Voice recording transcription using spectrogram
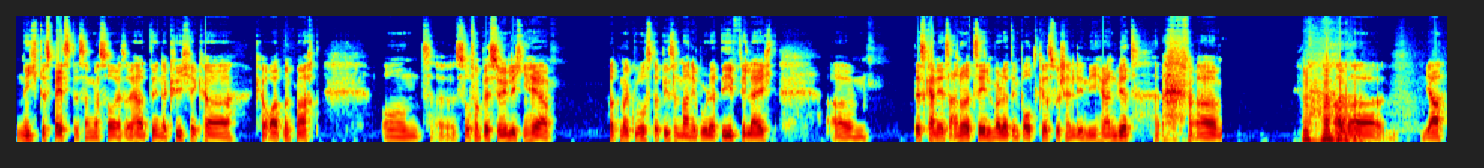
nicht das Beste, sagen wir so. Also er hat in der Küche keine, keine Ordnung gemacht und äh, so vom Persönlichen her hat man gewusst, ein bisschen manipulativ vielleicht. Ähm, das kann ich jetzt auch nur erzählen, weil er den Podcast wahrscheinlich nie hören wird. ähm, aber ja,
